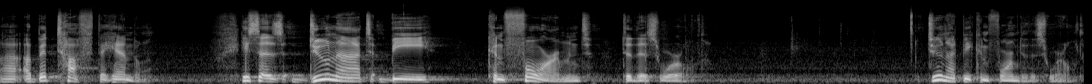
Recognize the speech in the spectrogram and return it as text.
Uh, a bit tough to handle. He says, Do not be conformed to this world. Do not be conformed to this world.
